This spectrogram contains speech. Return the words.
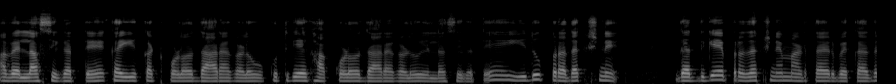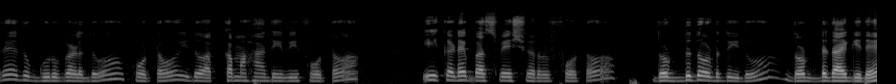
ಅವೆಲ್ಲ ಸಿಗುತ್ತೆ. ಕೈ ಕಟ್ಕೊಳ್ಳೋ ದಾರಗಳು, ಕುತ್ತಿಗೆಗೆ ಹಾಕ್ಕೊಳ್ಳೋ ದಾರಗಳು ಎಲ್ಲ ಸಿಗುತ್ತೆ. ಇದು ಪ್ರದಕ್ಷಿಣೆ. ಗದ್ಗೆ ಪ್ರದಕ್ಷಿಣೆ ಮಾಡ್ತಾ ಇರಬೇಕಾದ್ರೆ ಅದು ಗುರುಗಳದು ಫೋಟೋ, ಇದು ಅಕ್ಕ ಮಹಾದೇವಿ ಫೋಟೋ, ಈ ಕಡೆ ಬಸವೇಶ್ವರರ ಫೋಟೋ. ದೊಡ್ಡ ದೊಡ್ಡದು ಇದು, ದೊಡ್ಡದಾಗಿದೆ.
